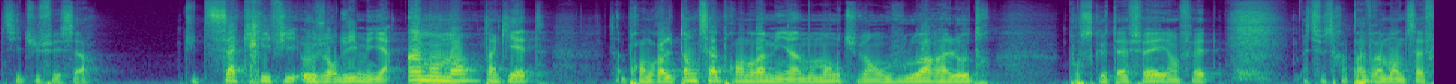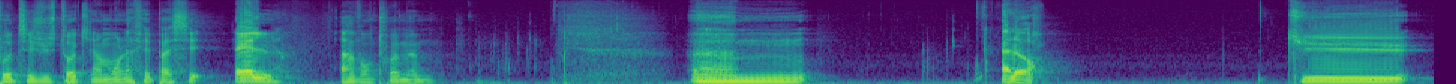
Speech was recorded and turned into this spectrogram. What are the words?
si tu fais ça tu te sacrifies aujourd'hui, mais il y a un moment, t'inquiète, ça prendra le temps que ça prendra, mais il y a un moment où tu vas en vouloir à l'autre pour ce que tu as fait, et en fait, bah, ce sera pas vraiment de sa faute, c'est juste toi qui à un moment l'a fait passer elle avant toi-même. Euh, alors, tu,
